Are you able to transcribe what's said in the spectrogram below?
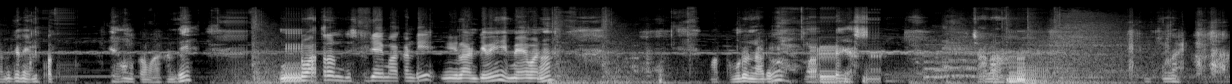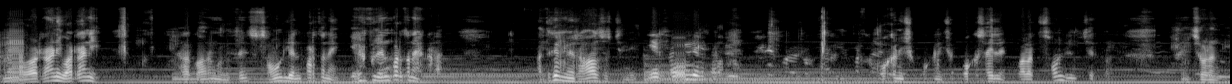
అందుకని వెళ్ళిపోతాం. ఏమనుకోమాకండి మీరు మాత్రం డిస్కస్ చేయమాకండి ఇలాంటివి. మేమన్నా మా తమ్ముడు ఉన్నాడు. చేస్తున్నాడు. చాలా చాలా వాడు రాని వాడు రాని. చాలా ఘోరంగా ఉంది. ఫ్రెండ్స్ సౌండ్లు వినపడుతున్నాయి. ఏడుపులు వినపడుతున్నాయి అక్కడ. అందుకే మీరు రావాల్సి వచ్చింది. ఒక నిమిషం ఒక నిమిషం ఒక సైలెంట్ వాళ్ళకి సౌండ్ వినిపించారు ఫ్రెండ్స్ చూడండి.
